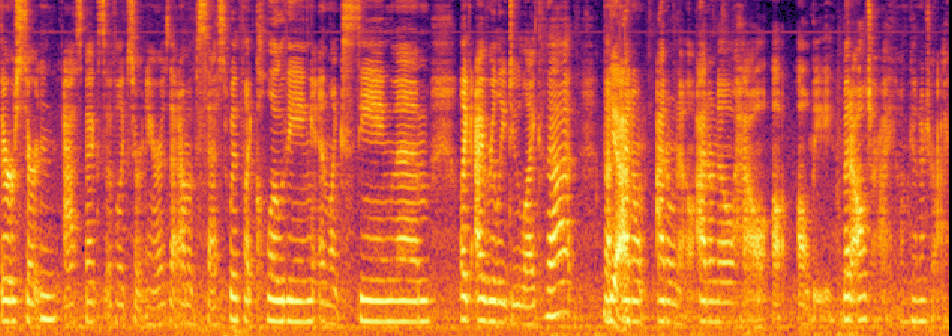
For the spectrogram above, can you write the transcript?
there are certain aspects of like certain eras that I'm obsessed with, like clothing and like seeing them. Like I really do like that, but Yeah. I don't. I don't know. I don't know how I'll, I'll be, but I'll try. I'm gonna try.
